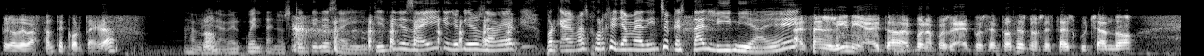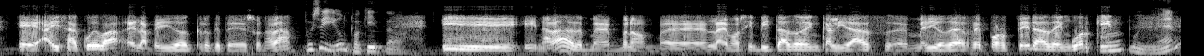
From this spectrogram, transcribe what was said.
pero de bastante corta edad. A ver, ¿No? a ver, cuéntanos, ¿quién tienes ahí? ¿Quién tienes ahí que yo quiero saber? Porque además Jorge ya me ha dicho que está en línea, ¿eh? Ah, Está en línea y tal. Bueno, pues, eh, pues entonces nos está escuchando eh, Aisa Cueva, el apellido creo que te sonará. Pues sí, un poquito. Y, y nada, eh, bueno, eh, la hemos invitado en calidad eh, medio de reportera de Enworking Muy bien.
